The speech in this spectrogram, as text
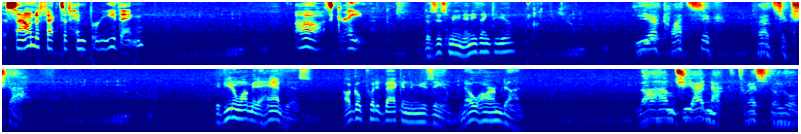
the sound effects of him breathing. Oh, it's great. Does this mean anything to you? Ihr Klatzig Platzigsta. If you don't want me to have this, I'll go put it back in the museum. No harm done. Laham Chiadnak Trestalum.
